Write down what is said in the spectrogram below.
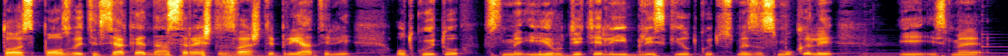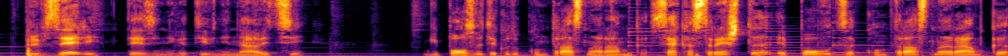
Тоест, ползвайте всяка една среща с вашите приятели, от които сме и родители, и близки, от които сме засмукали и, и сме превзели тези негативни навици, ги ползвайте като контрастна рамка. Всяка среща е повод за контрастна рамка,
